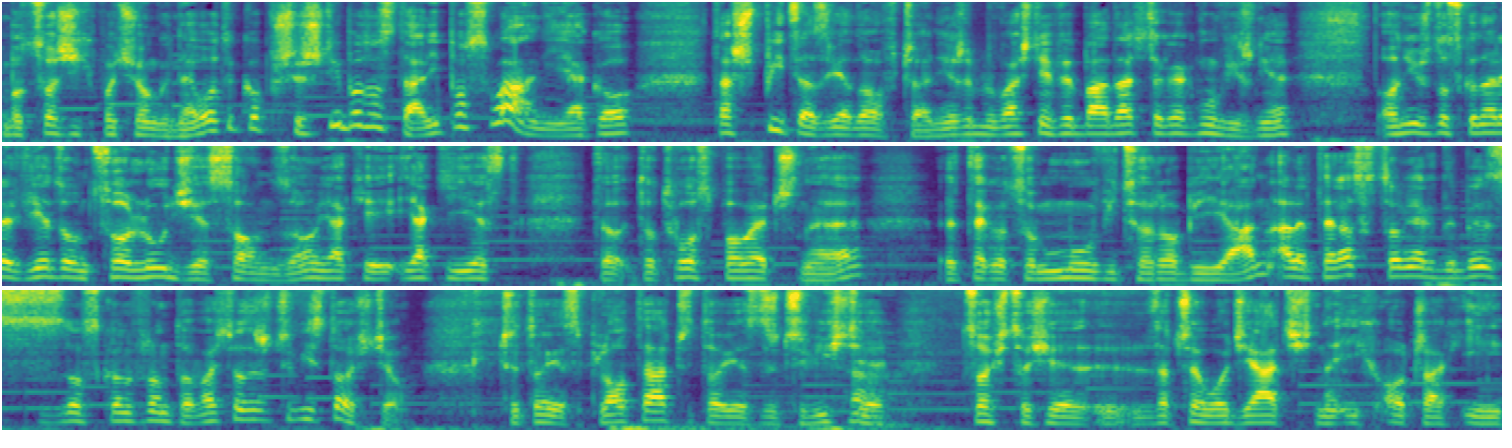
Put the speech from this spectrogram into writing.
bo coś ich pociągnęło, tylko przyszli, bo zostali posłani jako ta szpica zwiadowcza, nie? Żeby właśnie wybadać, tak jak mówisz, nie? Oni już doskonale wiedzą, co ludzie sądzą, jakie, jaki jest to, to tło społeczne tego, co mówi, co robi Jan, ale teraz chcą jak gdyby no, skonfrontować to z rzeczywistością. Czy to jest plota, czy to jest rzeczywiście tak. Coś, co się y, zaczęło dziać na ich oczach i,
